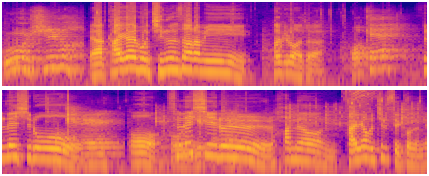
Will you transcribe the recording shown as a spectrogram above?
오, 싫어. 야 가위바위보 지는 사람이 하기로 하자 오케이. 슬래시로 오케이. 어 슬래시를 하면 가위바위보 칠 수 있거든요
